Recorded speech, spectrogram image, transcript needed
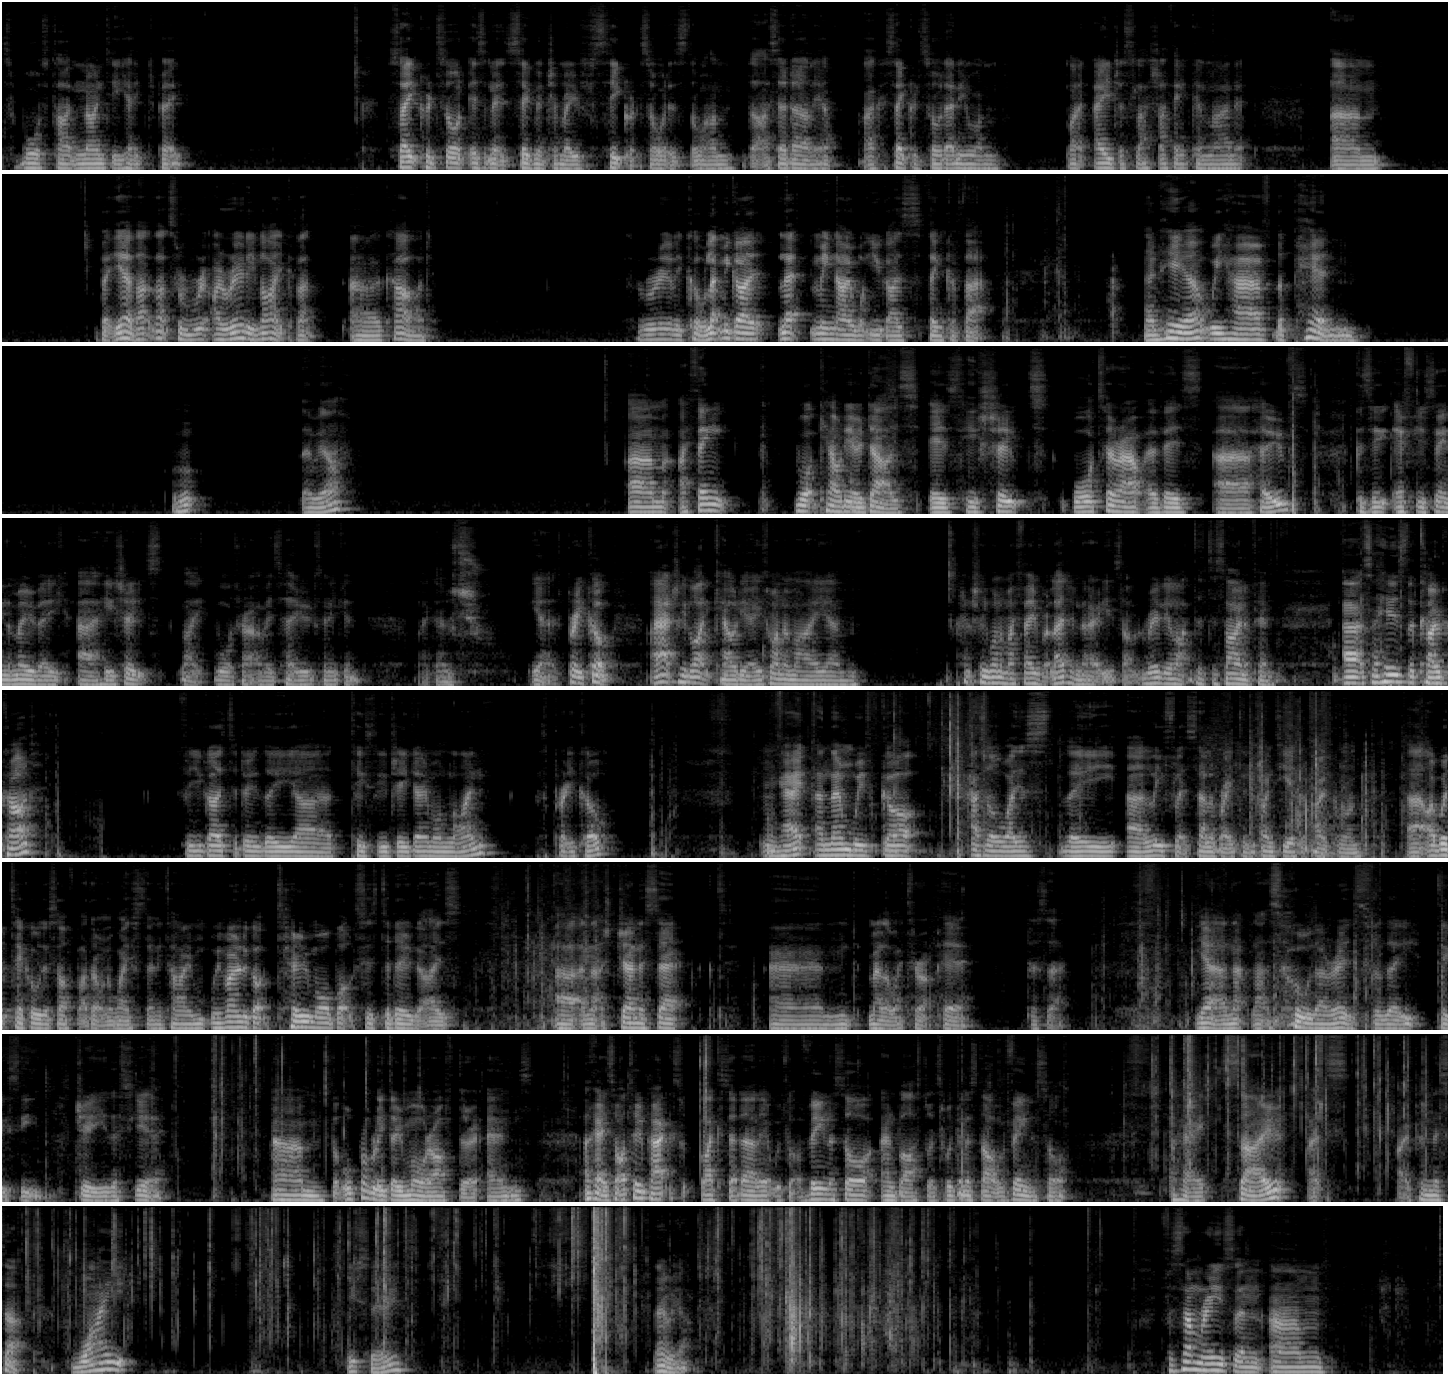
It's water type 90 HP. Sacred Sword isn't its signature move. Secret Sword is the one that I said earlier. Like a Sacred Sword, anyone like Aegislash, I think, can learn it. Um, but yeah, that that's re I really like that uh, card. It's really cool. Let me go. Let me know what you guys think of that. And here we have the pin. Ooh, there we are. Um, I think what Keldeo does is he shoots water out of his uh, hooves because if you've seen the movie, uh, he shoots like water out of his hooves and he can like go. Yeah, it's pretty cool. I actually like Keldeo. He's one of my um, actually one of my favourite legendaries. I really like the design of him. Uh, so here's the code card for you guys to do the uh, TCG game online. It's pretty cool. Okay, and then we've got, as always, the uh, leaflet celebrating 20 years of Pokemon. Uh, I would tick all this off, but I don't want to waste any time. We've only got two more boxes to do, guys. Uh, and that's Genesect and Meloetta up here. Just there. Yeah, and that, that's all there is for the TCG this year. Um, but we'll probably do more after it ends. Okay, so our two packs, like I said earlier, we've got Venusaur and Blastoise. We're going to start with Venusaur. Okay, so let's open this up. Why? Are you serious? There we are. For some reason, um,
